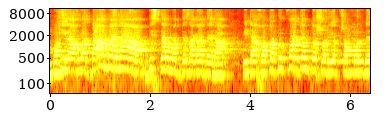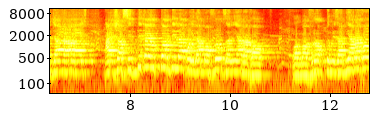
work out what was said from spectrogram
মহিলাগুলোর দাঁড় লয় না, বিছনার মধ্যে জায়গা দেয় না। এটা কতটুক পর্যন্ত শরীয়ত সম্বন্ধে যায়? আয়সা সিদ্দিকায় উত্তর দিলা, কইলা, মফরুক জানিয়া রাখো। ও মফরুক, তুমি জানিয়া রাখো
